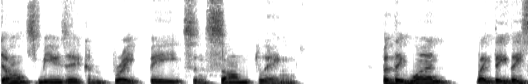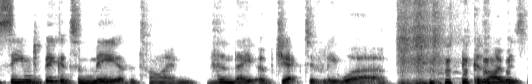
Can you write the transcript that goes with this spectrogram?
dance music and break beats and sampling. But they weren't like they, they seemed bigger to me at the time than they objectively were because I was,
